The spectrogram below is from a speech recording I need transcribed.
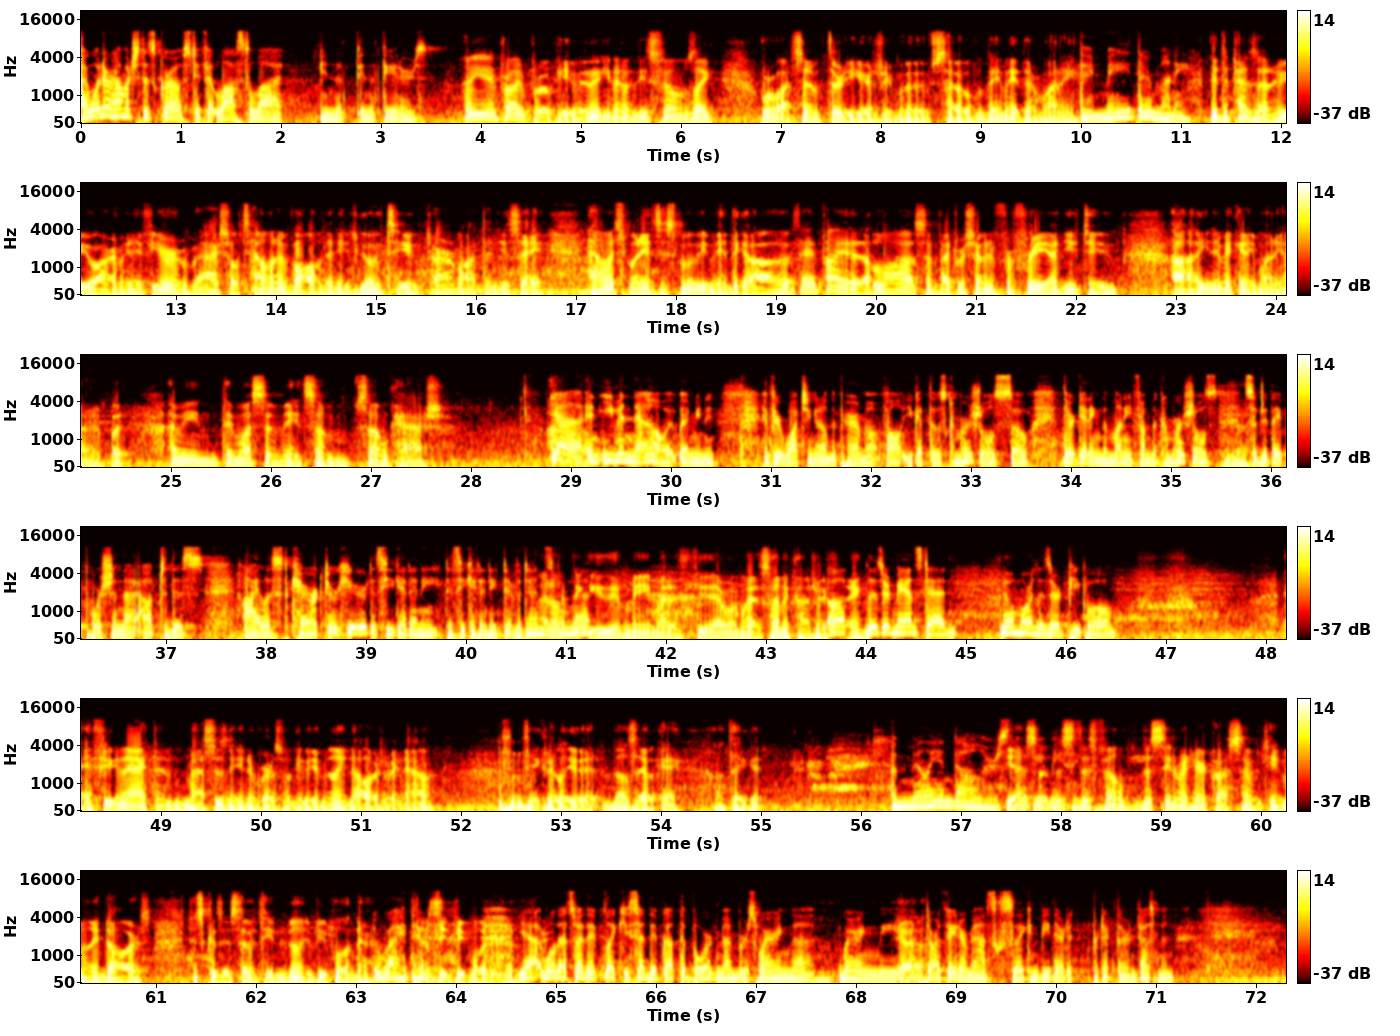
I wonder how much this grossed if it lost a lot in the in the theaters. Oh, yeah, it probably broke even. You know, these films, like, we're watching them 30 years removed, so they made their money. They made their money. It depends on who you are. I mean, if you're actual talent involved and you go to Paramount and you say, how much money has this movie made? They go, oh, they probably a loss. In fact, we're showing it for free on YouTube. Uh, you didn't make any money on it. But, I mean, they must have made some some cash. Yeah, and even now, I mean, if you're watching it on the Paramount Vault, you get those commercials, so they're getting the money from the commercials. Yeah. So do they portion that out to this I-list character here? Does he get any? Does he get any dividends I don't from think that? he, me might have, everyone might have signed a contract oh, saying, Lizard Man's dead. No more lizard people. if you're going to act in Masters of the Universe, we'll give you a million dollars right now. take it or leave it. They'll say, okay, I'll take it. A million dollars. Yeah, so this this film, this scene right here cost seventeen million dollars, just because there's seventeen million people in there. Right, there's- seventeen people in there. Yeah, well, that's why they, like you said, they've got the board members wearing the wearing the Yeah. uh, Darth Vader masks, so they can be there to protect their investment.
